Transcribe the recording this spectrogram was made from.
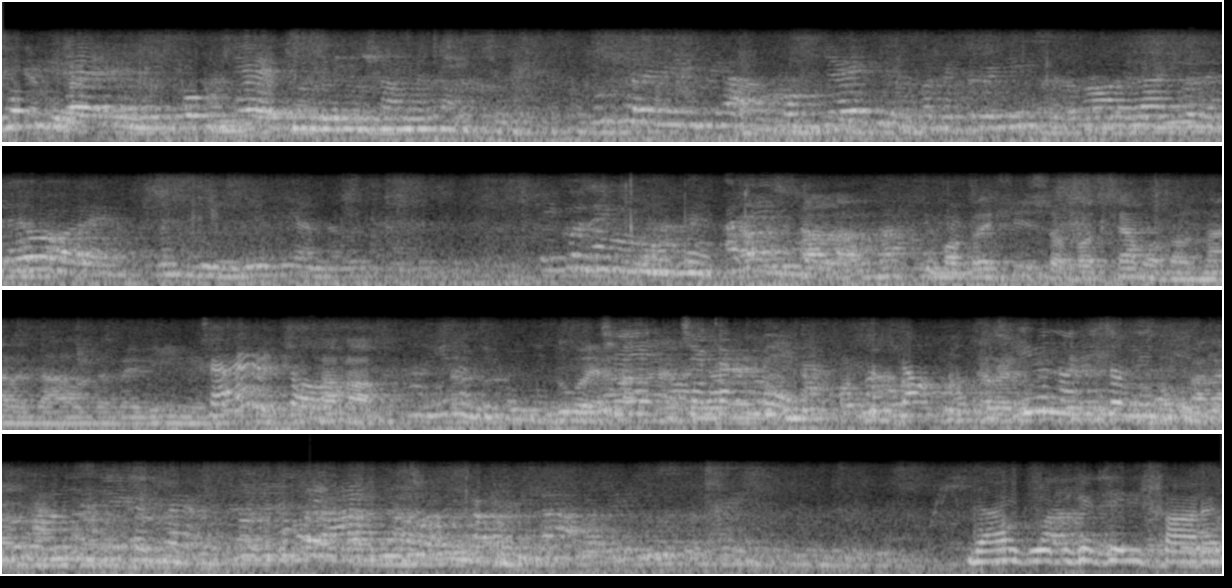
Pompieri, pompieri, diciamo. Milano, pompieri, lo sapete benissimo, no? Nell'angolo delle ore. E così via. Adesso Sala, un attimo preciso, possiamo tornare da Alde Melini? Certo. Ci sono due C'è, c'è Carmela. No, io non sono in Dai, vedi che devi fare.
